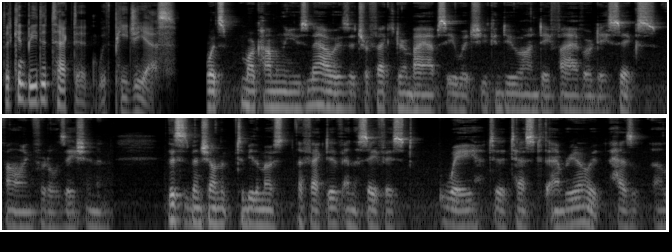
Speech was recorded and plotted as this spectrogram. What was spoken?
that can be detected with PGS. What's more commonly used now is a trophectoderm biopsy, which you can do on day five or day six following fertilization. And this has been shown to be the most effective and the safest way to test the embryo. It has a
